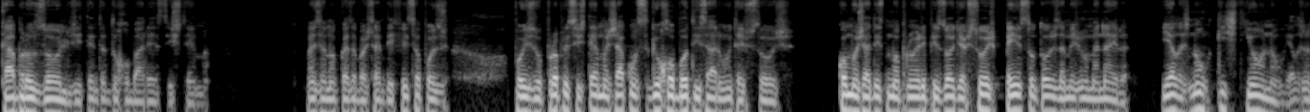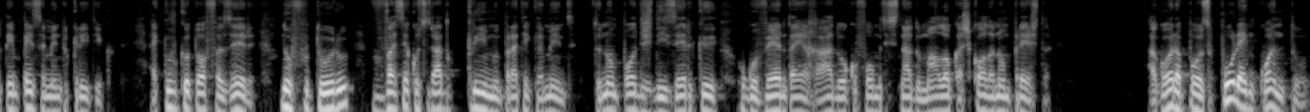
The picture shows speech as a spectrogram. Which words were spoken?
que abra os olhos e tenta derrubar esse sistema. Mas é uma coisa bastante difícil, pois, pois o próprio sistema já conseguiu robotizar muitas pessoas. Como eu já disse no meu primeiro episódio, as pessoas pensam todas da mesma maneira e elas não questionam, elas não têm pensamento crítico. Aquilo que eu estou a fazer no futuro vai ser considerado crime praticamente. Tu não podes dizer que o governo está errado ou que fomos ensinado mal ou que a escola não presta. Agora, pois, por enquanto,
